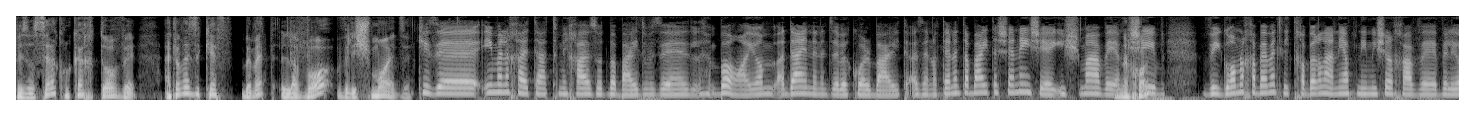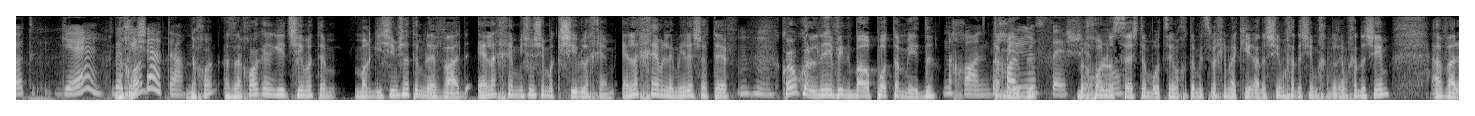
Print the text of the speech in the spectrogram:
וזה עושה לה כל כך טוב, ואת לא מבין איזה כיף באמת לבוא ולשמוע את זה. כי זה, אם אין לך את התמיכה הזאת בבית, וזה, בוא, היום עדיין אין את זה בכל בית, אז זה נותן את הבית השני שישמע ויקשיב, נכון. ויגרום לך באמת להתחבר לאני הפנימי שלך ו- ולהיות גאה נכון. במי שאתה. נכון? אז אנחנו רק נגיד שאם אתם מרגישים שאתם לבד, אין לכם מישהו שמקשיב לכם, אין לכם למי לשתף, מהמם. קודם כל אני וענבר פה תמיד. נכון, בכל נושא שהוא. בכל נושא שאתם רוצים, אנחנו תמיד שמחים להכיר אנשים חדשים, חברים חדשים, אבל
